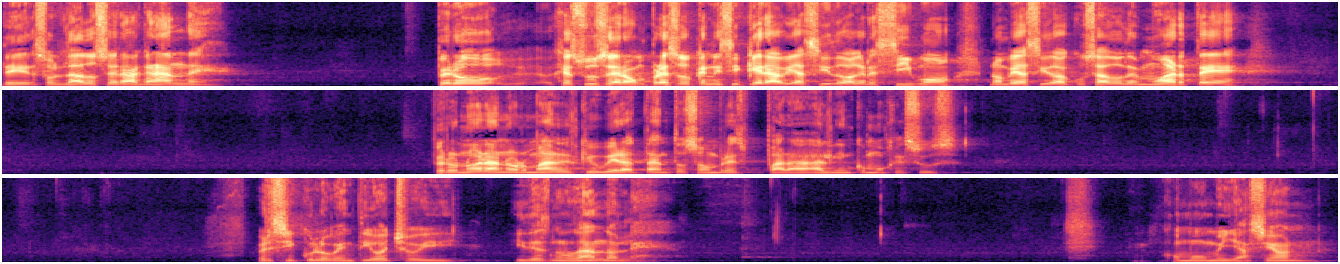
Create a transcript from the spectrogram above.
de soldados era grande. Pero Jesús era un preso que ni siquiera había sido agresivo, no había sido acusado de muerte. Pero no era normal que hubiera tantos hombres para alguien como Jesús. Versículo 28 y, y desnudándole como humillación.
